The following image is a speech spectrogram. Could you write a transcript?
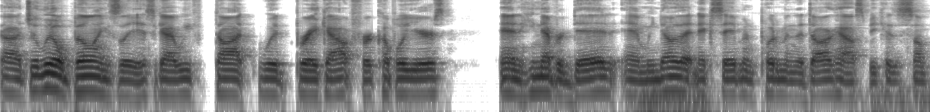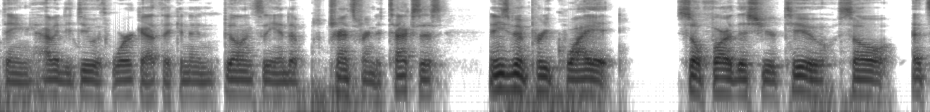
uh, Jahleel Billingsley is a guy we thought would break out for a couple of years, and he never did. And we know that Nick Saban put him in the doghouse because of something having to do with work ethic. And then Billingsley ended up transferring to Texas, and he's been pretty quiet so far this year too. So at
